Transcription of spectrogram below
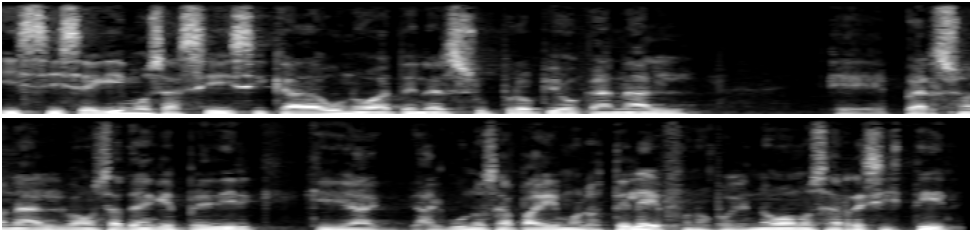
y si seguimos así, si cada uno va a tener su propio canal eh, personal, vamos a tener que pedir que a- algunos apaguemos los teléfonos porque no vamos a resistir.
